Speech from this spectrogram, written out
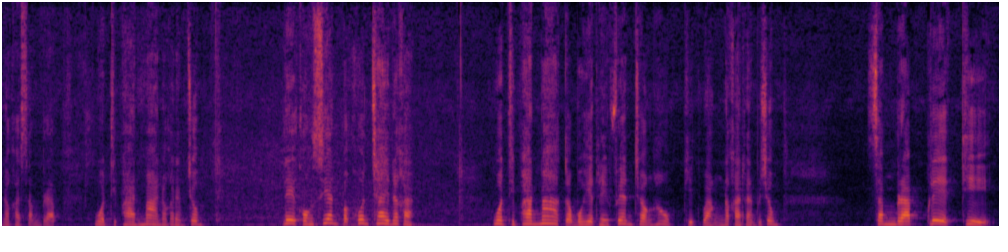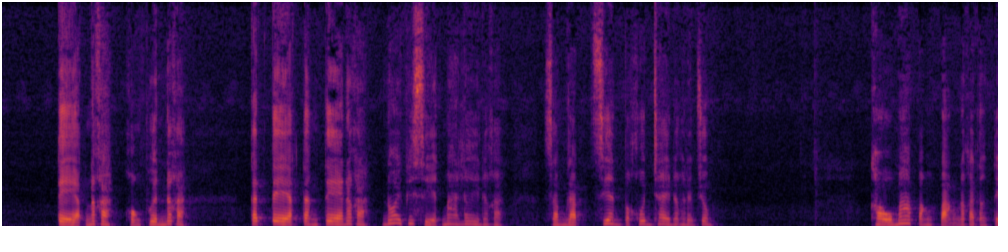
เนาะคะสำหรับงวดที่ผ่านมาเนาะคะท่านผู้ชม เลขของเซียนประโคนชัยนะคะงวดที่ผ่านมากับโบเฮ็ดให้แฟนช่องเฮาผิดหวังเนาะคะท่านผู้ชมสำหรับเลขที่แตกนะคะของเพิ่นนะคะกระแตกตั้งแต่นะคะน้อยพิเศษมากเลยนะคะสำหรับเซียนประคนใช่นะคะท่านผู้ชม เขามาปังๆนะคะตั้งแต่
